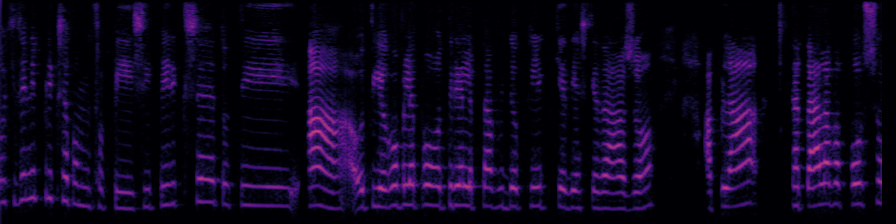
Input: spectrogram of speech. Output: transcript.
όχι, δεν υπήρξε απομυθοποίηση. Υπήρξε το ότι, α, ότι εγώ βλέπω τρία λεπτά βίντεο κλιπ και διασκεδάζω. Απλά κατάλαβα πόσο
